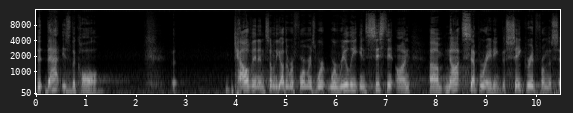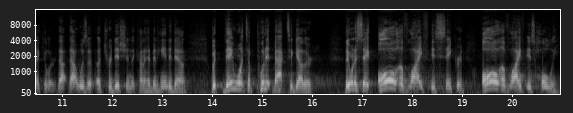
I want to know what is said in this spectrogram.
That that is the call. Uh, Calvin and some of the other reformers were, were really insistent on um, not separating the sacred from the secular. That, that was a, a tradition that kind of had been handed down. But they want to put it back together. They want to say all of life is sacred, all of life is holy.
